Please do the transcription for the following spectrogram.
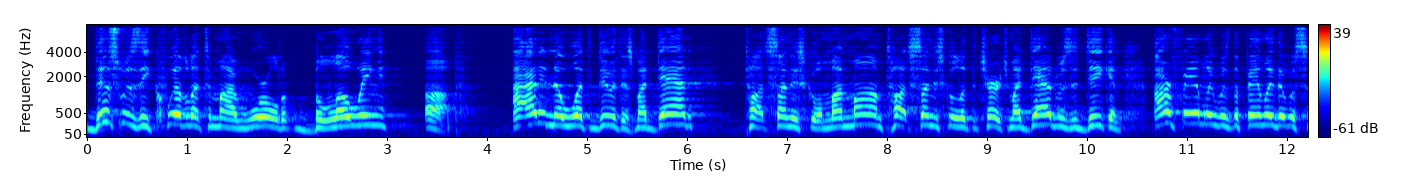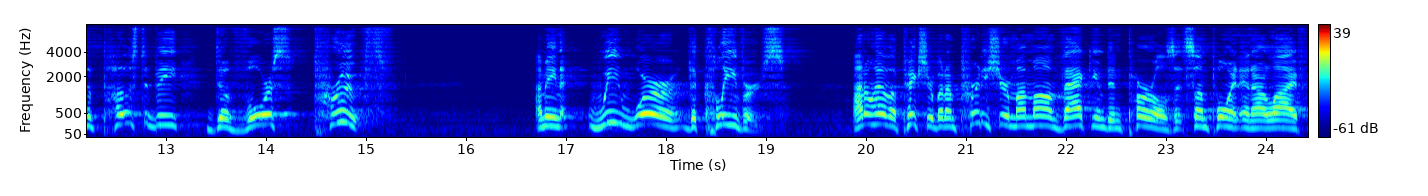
this was equivalent to my world blowing up. I didn't know what to do with this. My dad taught Sunday school. My mom taught Sunday school at the church. My dad was a deacon. Our family was the family that was supposed to be divorce proof. I mean, we were the cleavers. I don't have a picture, but I'm pretty sure my mom vacuumed in pearls at some point in our life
